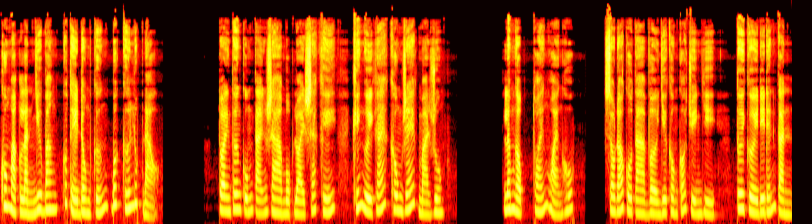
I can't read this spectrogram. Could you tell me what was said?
khuôn mặt lạnh như băng có thể đông cứng bất cứ lúc nào. Toàn thân cũng tản ra một loại sát khí, khiến người khác không rét mà run. Lâm Ngọc thoáng hoảng hốt. Sau đó cô ta vờ như không có chuyện gì, Tươi cười đi đến cạnh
